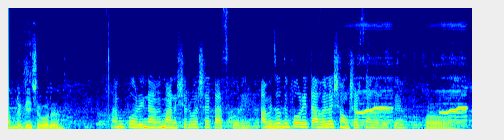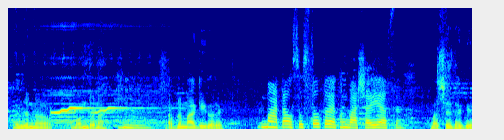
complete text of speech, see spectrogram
আপনি কি এসে পড়েন? আমি পড়ি না আমি মানুষের বাসায় কাজ করি। আমি যদি পড়ি তাহলে সংসার চালাবে কে? ওই জন্য বন্ধ না? আপনার মা কি করে? মাটা অসুস্থ তো এখন বাসায় আছে। বাসায় থাকে?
